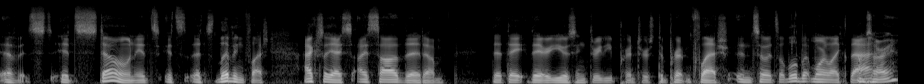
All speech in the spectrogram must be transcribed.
of its its stone, it's it's it's living flesh. Actually, I, I saw that um that they they're using 3D printers to print flesh, and so it's a little bit more like that. I'm sorry.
